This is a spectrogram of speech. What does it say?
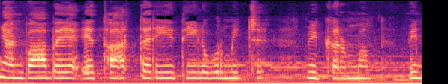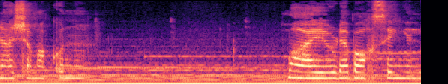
ഞാൻ ബാബയെ യഥാർത്ഥ രീതിയിൽ ഓർമ്മിച്ച് വികർമ്മം വിനാശമാക്കുന്നു. മായയുടെ ബോക്സിങ്ങിൽ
